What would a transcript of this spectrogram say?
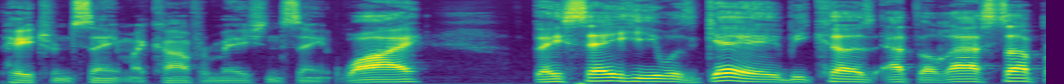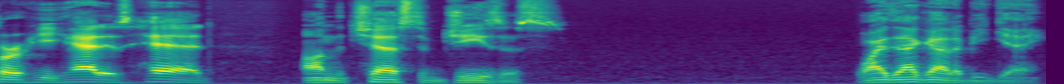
patron saint, my confirmation saint. Why? They say he was gay because at the Last Supper he had his head on the chest of Jesus. Why that got to be gay?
